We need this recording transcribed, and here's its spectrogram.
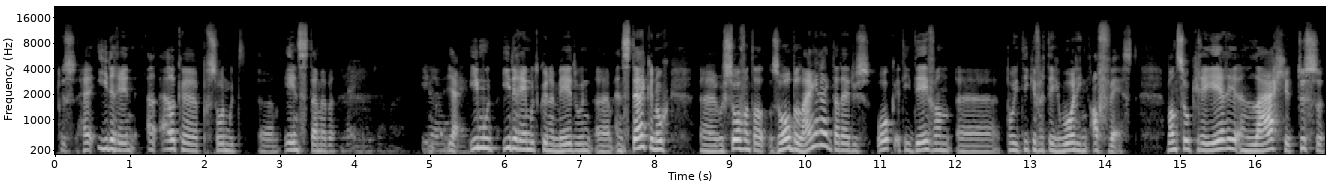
Dus he, iedereen, elke persoon moet um, één stem hebben. Nee, Iedereen moet, ja, moet, iedereen moet kunnen meedoen. Um, en sterker nog, uh, Rousseau vond dat zo belangrijk dat hij dus ook het idee van uh, politieke vertegenwoordiging afwijst. Want zo creëer je een laagje tussen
